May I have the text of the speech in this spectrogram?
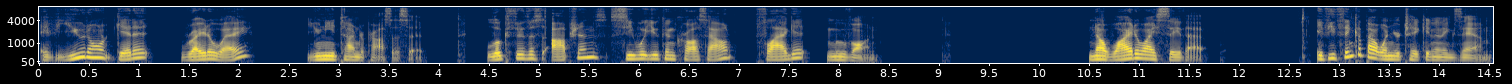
If you don't get it right away, you need time to process it. Look through the options, see what you can cross out, flag it, move on. Now, why do I say that? If you think about when you're taking an exam,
